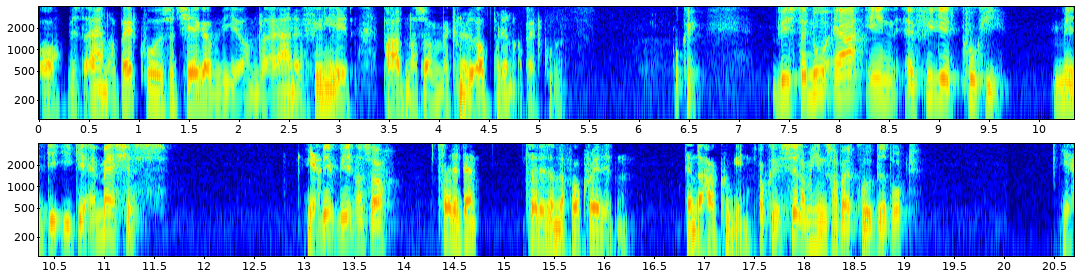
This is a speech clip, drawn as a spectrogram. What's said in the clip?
og hvis der er en rabatkode, så tjekker vi, om der er en affiliate partner, som er knyttet op på den rabatkode. Okay. Hvis der nu er en affiliate cookie, men det ikke er matches, ja. hvem vinder så? Så er det den, så er det den der får crediten. Den, der har cookien. Okay, selvom hendes rabatkode er blevet brugt? Ja.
